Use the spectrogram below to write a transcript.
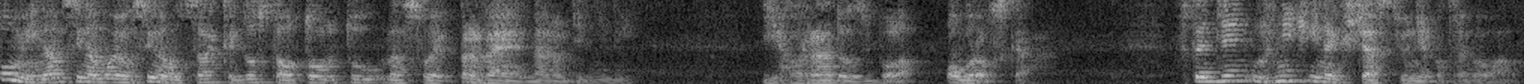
Spomínam si na môjho synovca, keď dostal tortu na svoje prvé narodeniny. Jeho radosť bola obrovská. V ten deň už nič iné k šťastiu nepotreboval.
